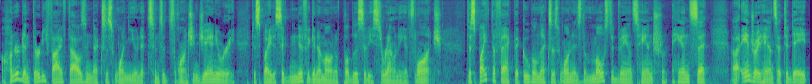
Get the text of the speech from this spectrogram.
135,000 Nexus 1 units since its launch in January, despite a significant amount of publicity surrounding its launch. Despite the fact that Google Nexus One is the most advanced hand tr- handset, uh, Android handset to date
